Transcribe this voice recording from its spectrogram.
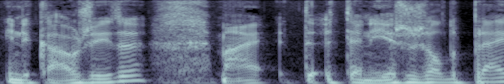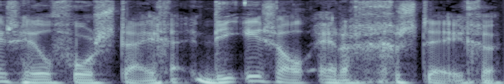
in de kou zitten. Maar ten eerste zal de prijs heel fors stijgen. Die is al erg gestegen.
